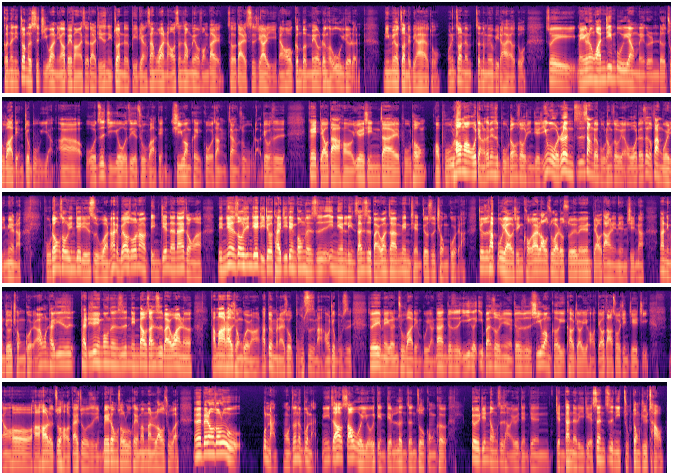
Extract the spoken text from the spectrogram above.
可能你赚个十几万，你要背房贷车贷，其实你赚的比两三万，然后身上没有房贷车贷，是家里然后根本没有任何物欲的人，你没有赚的比他还要多，我你赚的真的没有比他还要多。所以每个人环境不一样，每个人的出发点就不一样啊。我自己有我自己的出发点，希望可以过上这样舒服啦，就是可以吊打哈月薪在普通哦，普通哦，我讲的这边是普通受薪阶级，因为我认知上的普通受薪，我的这个范围里面啊。普通受薪阶级是四五万，那你不要说那顶尖的那一种啊，顶尖的受薪阶级就台积电工程师，一年领三四百万，在他面前就是穷鬼啦，就是他不小心口袋捞出来都随随便便吊打你年薪呐，那你们就是穷鬼啊。问台积是台积电工程师领到三四百万呢，他妈他是穷鬼吗？他对你们来说不是嘛，我就不是，所以每个人出发点不一样，但就是一个一般受薪阶级，就是希望可以靠交易哈吊打受薪阶级。然后好好的做好该做的事情，被动收入可以慢慢捞出来，因为被动收入不难，我，真的不难，你只要稍微有一点点认真做功课，对于金融市场有一点点简单的理解，甚至你主动去抄。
